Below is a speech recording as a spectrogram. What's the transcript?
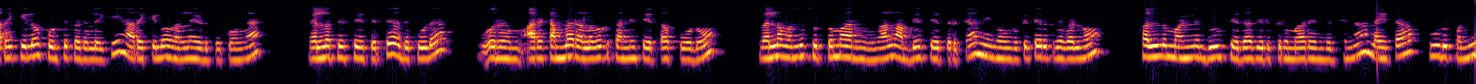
அரை கிலோ பொட்டுக்கடலைக்கு அரை கிலோ வெல்லம் எடுத்துக்கோங்க. வெள்ளத்தை சேர்த்துட்டு அது கூட ஒரு அரை டம்ளர் அளவுக்கு தண்ணி சேர்த்தா போதும். வெல்லம் வந்து சுத்தமாக இருந்ததுனால நான் அப்படியே சேர்த்துருக்கேன். நீங்கள் உங்ககிட்ட இருக்கிற வெல்லம் கல் மண் தூசு ஏதாவது இருக்கிற மாதிரி இருந்துச்சுன்னா லைட்டாக சூடு பண்ணி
